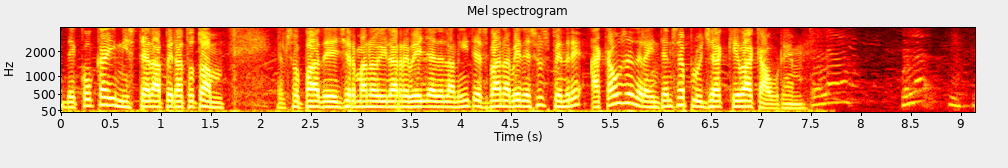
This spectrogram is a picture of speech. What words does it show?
de coca i mistela per a tothom. El sopar de Germano i la rebella de la nit es van haver de suspendre a causa de la intensa pluja que va caure. Hola, hola, sí, sí.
